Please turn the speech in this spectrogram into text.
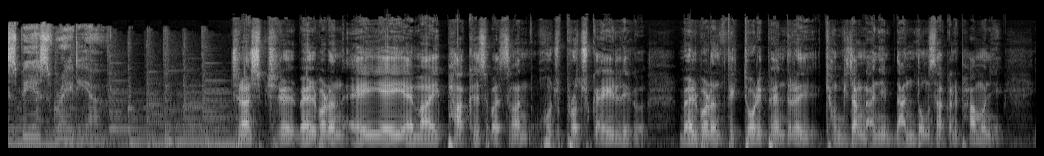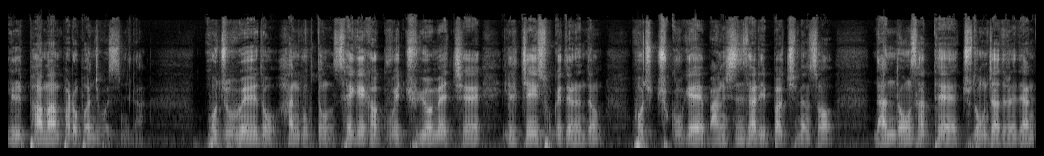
SBS Radio. 지난 17일 멜버른 AAMI 파크에서 발생한 호주 프로축구 A리그 멜버른 빅토리 팬들의 경기장 난입 난동 사건의 파문이 일파만파로 번지고 있습니다. 호주 외에도 한국 등 세계 각국의 주요 매체에 일제히 소개되는 등 호주 축구계에 망신살이 뻗치면서 난동 사태 주동자들에 대한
